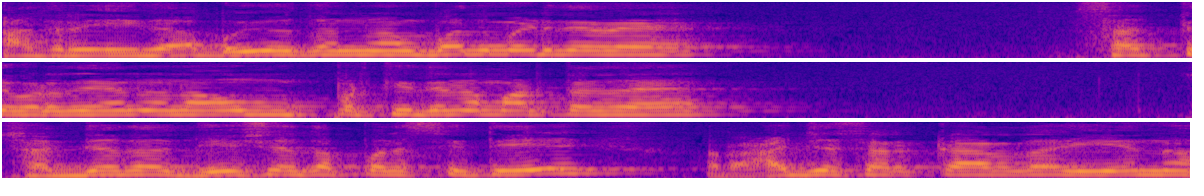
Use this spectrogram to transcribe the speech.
ಆದರೆ ಈಗ ಬೈಯೋದನ್ನು ನಾವು ಬಂದ್ ಮಾಡಿದ್ದೇವೆ. ಸತ್ಯವರದಿಯನ್ನು ನಾವು ಪ್ರತಿದಿನ ಮಾಡ್ತೇವೆ ಸದ್ಯದ ದೇಶದ ಪರಿಸ್ಥಿತಿ, ರಾಜ್ಯ ಸರ್ಕಾರದ ಏನು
